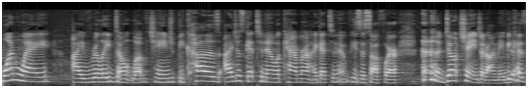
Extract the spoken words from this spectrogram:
one way, I really don't love change because I just get to know a camera, I get to know a piece of software. don't change it on me because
